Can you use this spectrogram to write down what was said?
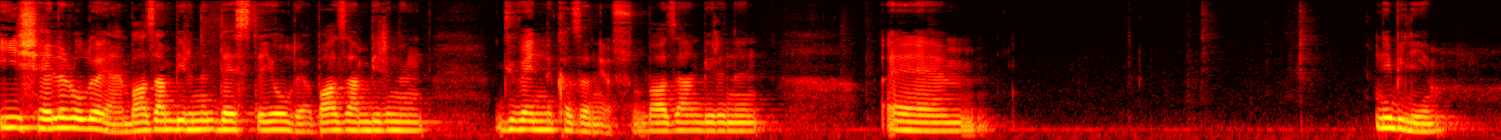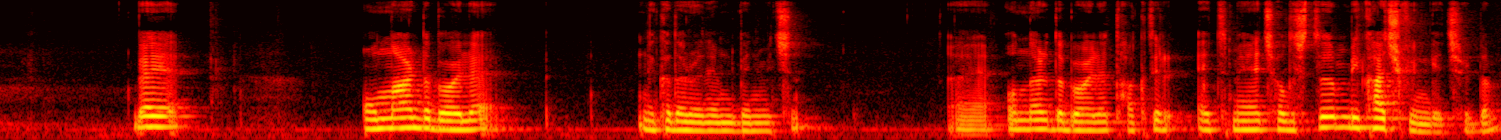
iyi şeyler oluyor yani. Bazen birinin desteği oluyor. Bazen birinin güvenini kazanıyorsun. Bazen birinin e, ne bileyim ve onlar da böyle ne kadar önemli benim için. Ee, onları da böyle takdir etmeye çalıştığım birkaç gün geçirdim.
